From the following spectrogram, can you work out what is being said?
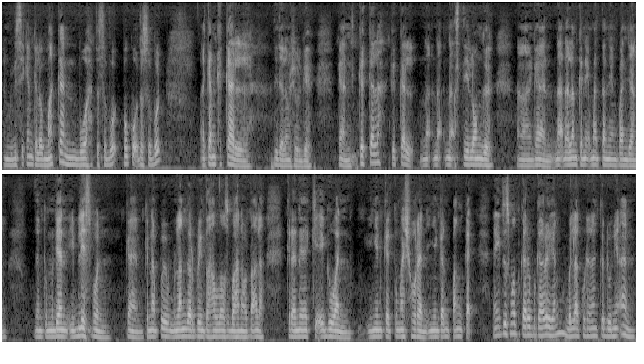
yang berbisikkan kalau makan buah tersebut, pokok tersebut akan kekal di dalam syurga. Kan? Kekal lah, kekal nak nak nak stay longer. Ha, kan? Nak dalam kenikmatan yang panjang. Dan kemudian iblis pun kan kenapa melanggar perintah Allah Subhanahu Wa Taala kerana keegoan inginkan kemasyhuran inginkan pangkat dan itu semua perkara-perkara yang berlaku dalam keduniaan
